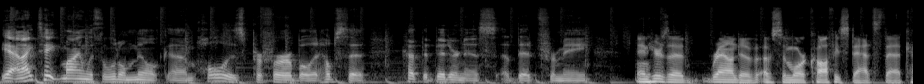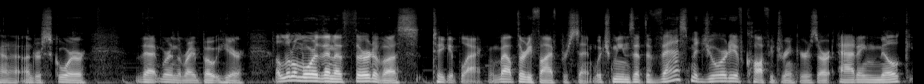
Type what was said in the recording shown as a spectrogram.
Yeah, and I take mine with a little milk. Um, whole is preferable. It helps to cut the bitterness a bit for me. And here's a round of, of some more coffee stats that kind of underscore that we're in the right boat here. A little more than a third of us take it black, about 35%, which means that the vast majority of coffee drinkers are adding milk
